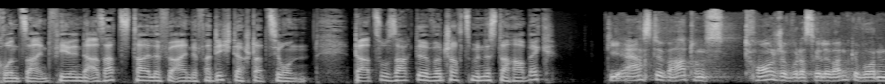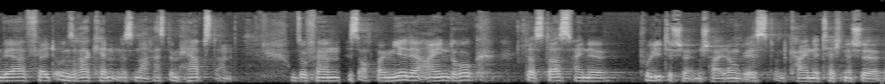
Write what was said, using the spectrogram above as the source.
Grund seien fehlende Ersatzteile für eine Verdichterstation. Dazu sagte Wirtschaftsminister Habeck, die erste Wartungstranche, wo das relevant geworden wäre, fällt unserer Kenntnis nach erst im Herbst an. Insofern ist auch bei mir der Eindruck, dass das eine politische Entscheidung ist und keine technische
